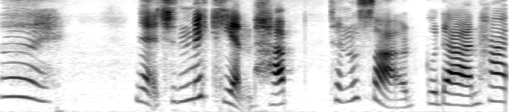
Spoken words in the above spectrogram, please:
เฮ้ย เนี่ย ฉันไม่เขียนทับ ฉันอุตส่าห์กระดานให้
